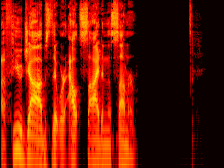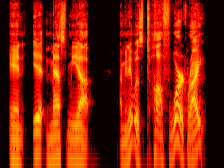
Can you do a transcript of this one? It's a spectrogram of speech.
a few jobs that were outside in the summer and it messed me up. I mean, it was tough work, right?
